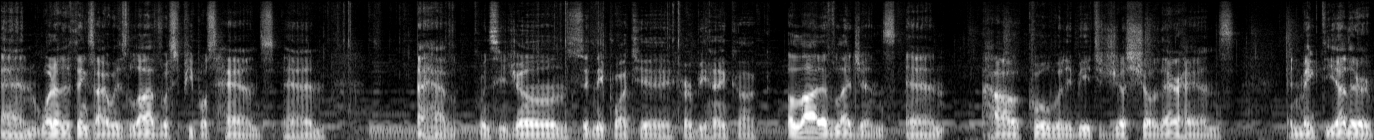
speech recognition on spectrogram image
And one of the things I always loved was people's hands. And I have Quincy Jones, Sidney Poitier, Herbie Hancock, a lot of legends. And how cool would it be to just show their hands and make the other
